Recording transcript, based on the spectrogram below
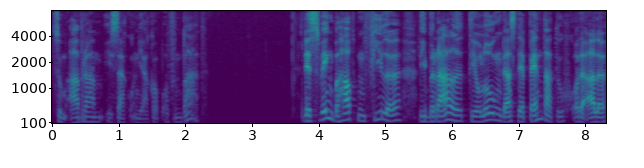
zum Abraham, Isaac und Jakob offenbart. Deswegen behaupten viele liberale Theologen, dass der Pentateuch oder alle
